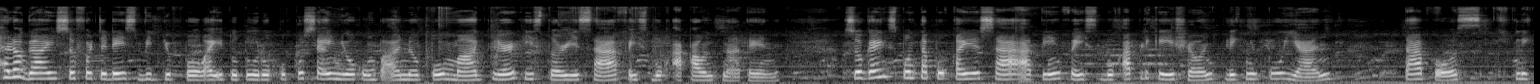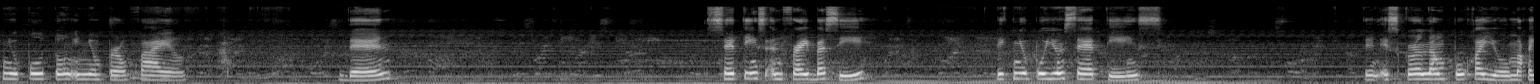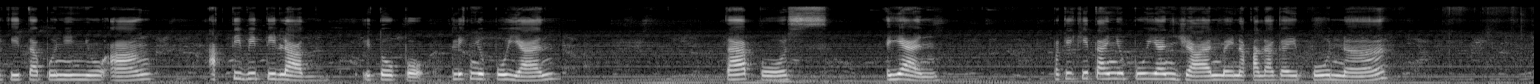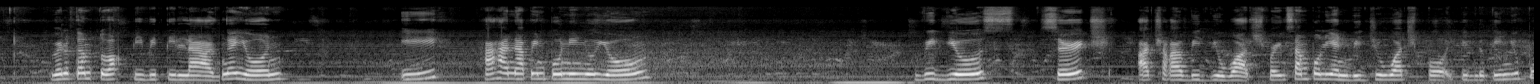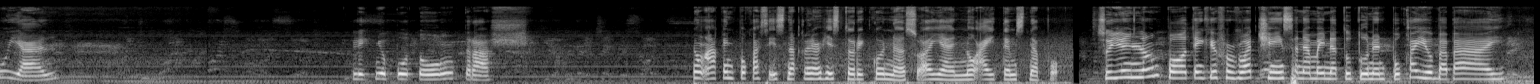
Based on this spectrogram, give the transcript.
Hello guys! So for today's video po ay ituturo ko po sa inyo kung paano po mag-clear history sa Facebook account natin. So guys, punta po kayo sa ating Facebook application. Click nyo po yan. Tapos, click nyo po tong inyong profile. Then, settings and privacy. Click nyo po yung settings. Then, scroll lang po kayo. Makikita po ninyo ang activity log. Ito po. Click nyo po yan. Tapos, ayan. Pakikita nyo po yan dyan. May nakalagay po na Welcome to activity log. Ngayon, i-hahanapin po ninyo yung videos, search, at saka video watch. For example, yan, video watch po. Ipindutin nyo po yan. Click nyo po tong trash. Yung akin po kasi is na-clear history ko na. So, ayan, no items na po. So, yun lang po. Thank you for watching. Sana may natutunan po kayo. Bye-bye!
